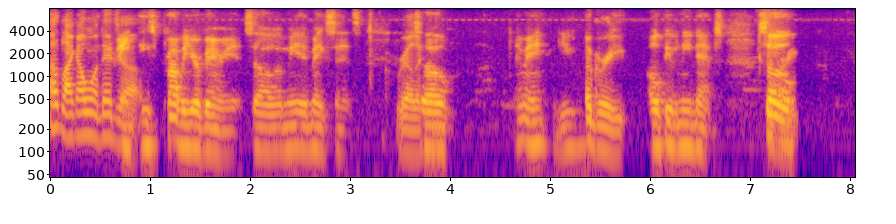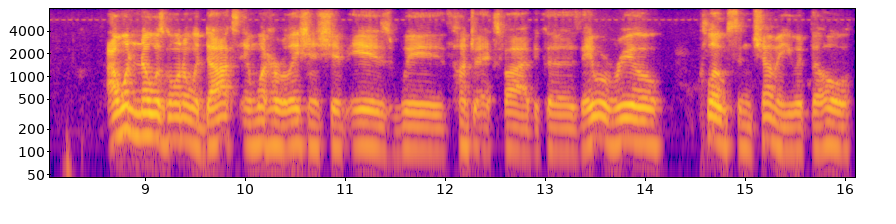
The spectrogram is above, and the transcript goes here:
I was like, I want that job. he's probably your variant, so I mean, it makes sense. Really? So, I mean, you Agreed. old people need naps. So, Agreed. I want to know what's going on with Dox and what her relationship is with Hunter X5 because they were real close and chummy with the whole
